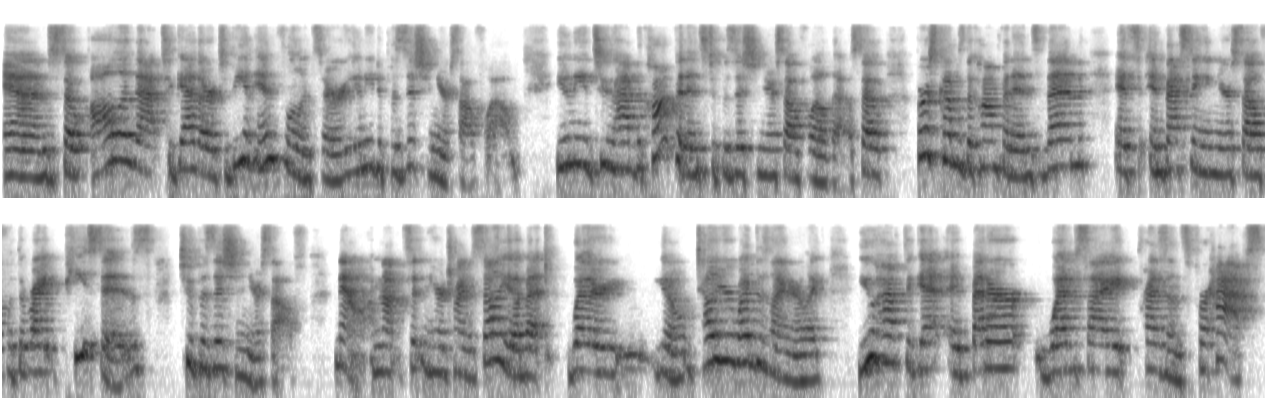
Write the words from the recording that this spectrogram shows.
And so all of that together, to be an influencer, you need to position yourself well. You need to have the confidence to position yourself well though. So first comes the confidence, then it's investing in yourself with the right pieces to position yourself. Now, I'm not sitting here trying to sell you, but whether, you know, tell your web designer, like you have to get a better website presence, perhaps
